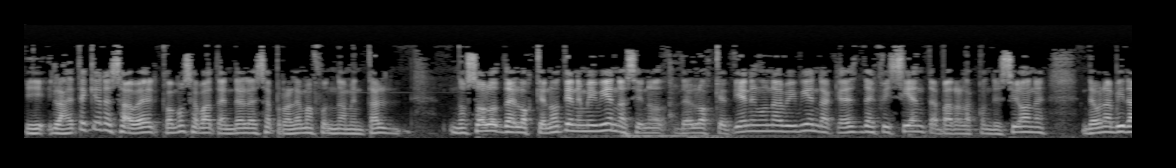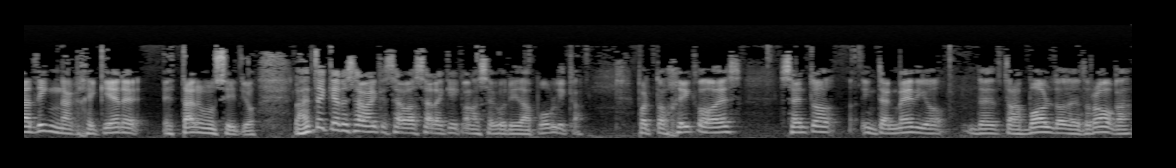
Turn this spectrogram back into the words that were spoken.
Y la gente quiere saber cómo se va a atender ese problema fundamental no solo de los que no tienen vivienda, sino de los que tienen una vivienda que es deficiente para las condiciones de una vida digna que requiere estar en un sitio. La gente quiere saber qué se va a hacer aquí con la seguridad pública. Puerto Rico es centro intermedio de transbordo de drogas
